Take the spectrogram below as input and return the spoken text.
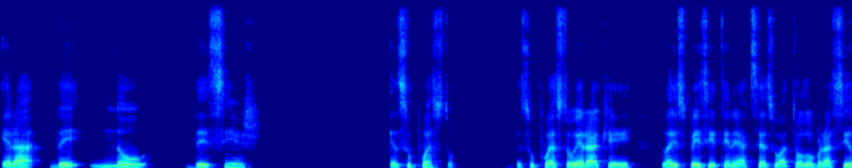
era de no decir el supuesto. El supuesto era que la especie tiene acceso a todo Brasil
